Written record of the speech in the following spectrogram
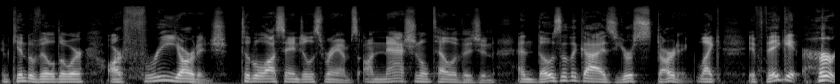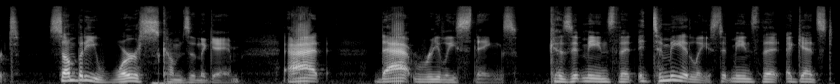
and Kindle Vildor are free yardage to the Los Angeles Rams on national television, and those are the guys you're starting. Like if they get hurt, somebody worse comes in the game. That that really stings because it means that it, to me at least it means that against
